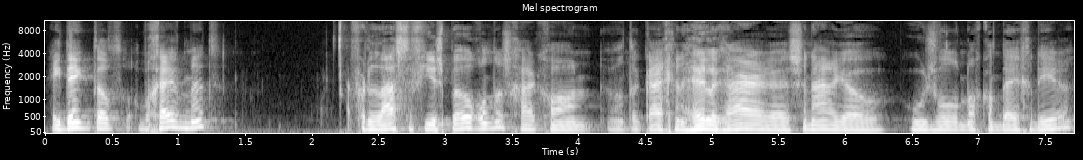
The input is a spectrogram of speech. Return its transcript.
Ik denk dat op een gegeven moment, voor de laatste vier speelrondes, ga ik gewoon, want dan krijg je een hele raar eh, scenario hoe Zwolle nog kan degraderen.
